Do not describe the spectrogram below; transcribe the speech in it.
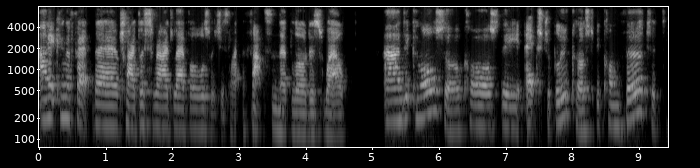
and it can affect their triglyceride levels, which is like the fats in their blood as well. And it can also cause the extra glucose to be converted to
